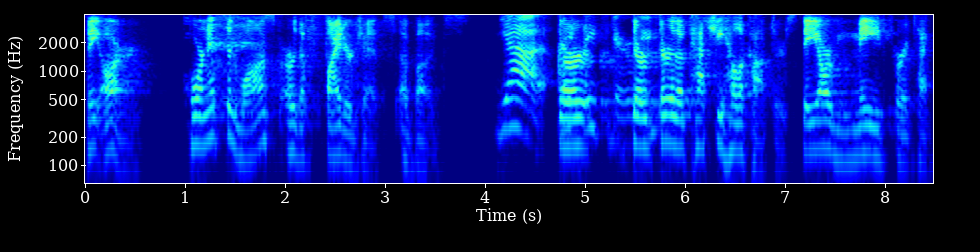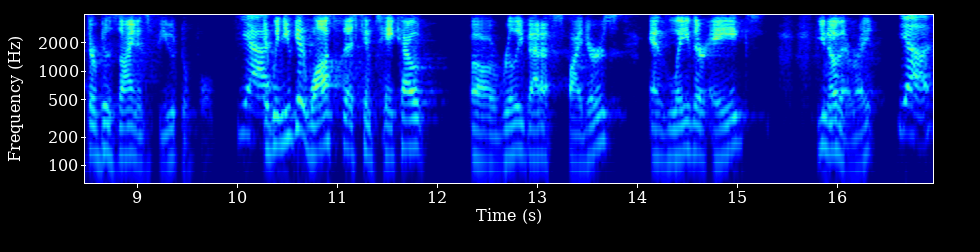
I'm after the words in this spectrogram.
They are. Hornets and wasps are the fighter jets of bugs. Yeah, They're- they scare They're me. they're the Apache helicopters. They are made for attack. Their design is beautiful. yeah, And when you get wasps that can take out uh, really badass spiders and lay their eggs, you know that, right? yeah.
